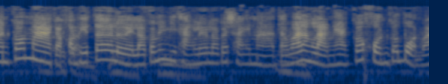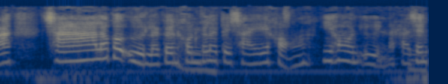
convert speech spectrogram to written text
มันก็มากับคอมพิวเตอร์เลย เราก็ไม่มีทางเลือกเราก็ใช้มา แต่ว่าหลังๆเนี่ยก็คนก็บ่นว่าช้าแล้วก็อืดเหลือเกินคนก็เลยไปใช้ของยี่ห้ออื่นๆนะคะ เช่น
